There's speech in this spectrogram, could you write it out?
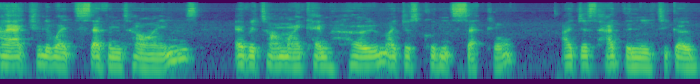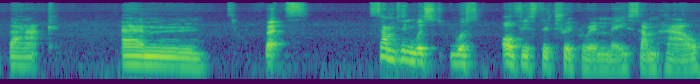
I actually went seven times. Every time I came home, I just couldn't settle. I just had the need to go back. Um, but something was was obviously triggering me somehow.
